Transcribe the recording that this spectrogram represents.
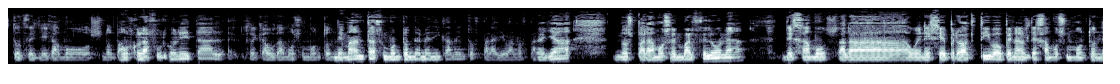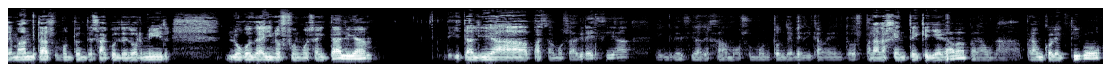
entonces llegamos, nos vamos con la furgoneta, recaudamos un montón de mantas, un montón de medicamentos para llevarnos para allá, nos paramos en Barcelona, dejamos a la ONG proactiva o penal, dejamos un montón de mantas, un montón de sacos de dormir, luego de ahí nos fuimos a Italia, de Italia pasamos a Grecia, en Grecia dejamos un montón de medicamentos para la gente que llegaba, para, una, para un colectivo,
